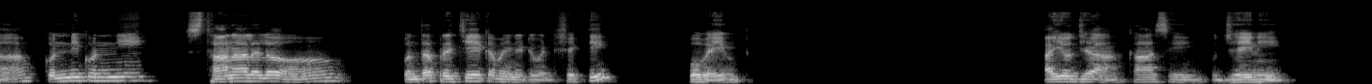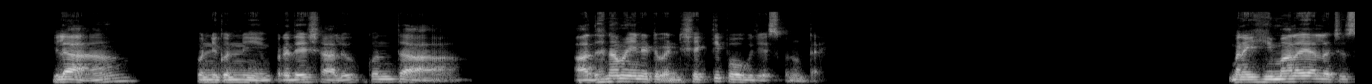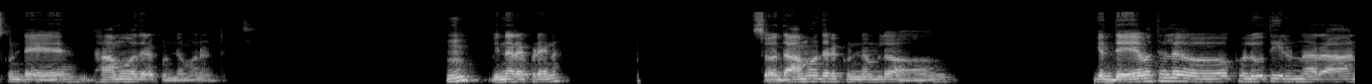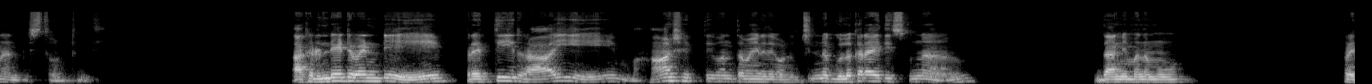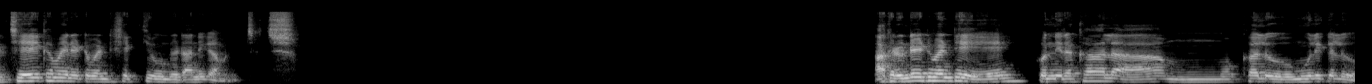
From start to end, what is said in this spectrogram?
కొన్ని కొన్ని స్థానాలలో కొంత ప్రత్యేకమైనటువంటి శక్తి పోగై ఉంటుంది. అయోధ్య కాశీ ఉజ్జయిని ఇలా కొన్ని కొన్ని ప్రదేశాలు కొంత అధనమైనటువంటి శక్తి పోగు చేసుకుని ఉంటాయి. మనకి హిమాలయాల్లో చూసుకుంటే దామోదర కుండం అని ఉంటుంది. విన్నారా ఎప్పుడైనా? సో దామోదర కుండంలో ఇక దేవతలు కొలువు తీరున్నారా అని అనిపిస్తూ ఉంటుంది. అక్కడ ఉండేటువంటి ప్రతి రాయి మహాశక్తివంతమైనది ఉంటుంది. చిన్న గులకరాయి తీసుకున్నా దాన్ని మనము ప్రత్యేకమైనటువంటి శక్తి ఉండటాన్ని గమనించవచ్చు. అక్కడ ఉండేటువంటి కొన్ని రకాల మొక్కలు మూలికలు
